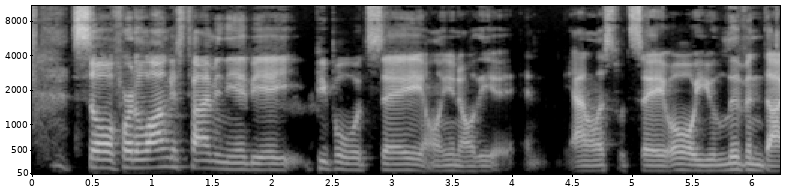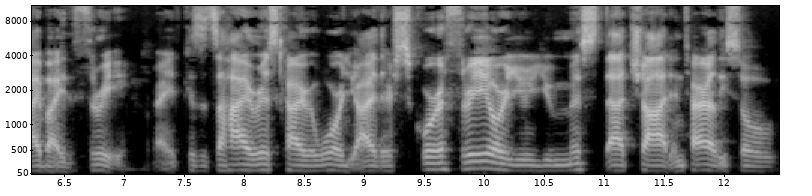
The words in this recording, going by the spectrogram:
so for the longest time in the NBA, people would say, oh, you know, the analyst would say, oh, you live and die by the three, right? Because it's a high risk, high reward. You either score a three or you you miss that shot entirely. So,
